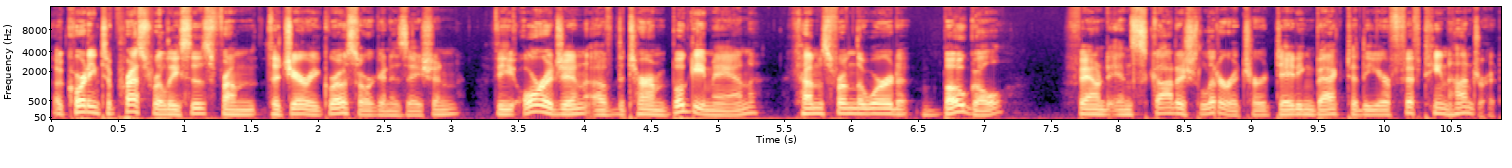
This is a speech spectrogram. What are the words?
According to press releases from the Jerry Gross Organization, the origin of the term boogeyman comes from the word bogle, found in Scottish literature dating back to the year 1500.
